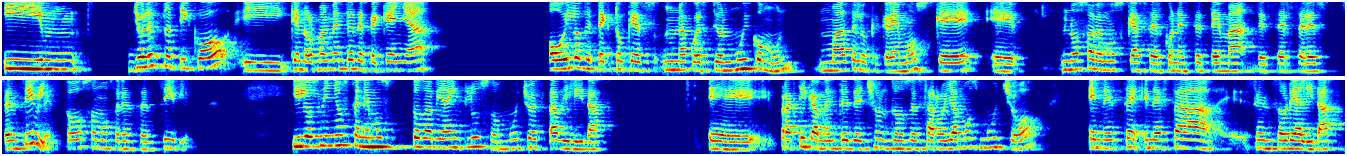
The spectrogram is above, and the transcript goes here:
Y mm, yo les platico y que normalmente de pequeña, hoy lo detecto que es una cuestión muy común, más de lo que creemos, que eh, no sabemos qué hacer con este tema de ser seres sensibles. Todos somos seres sensibles. Y los niños tenemos todavía incluso mucha estabilidad. Eh, prácticamente, de hecho, nos desarrollamos mucho en, este, en esta eh, sensorialidad.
